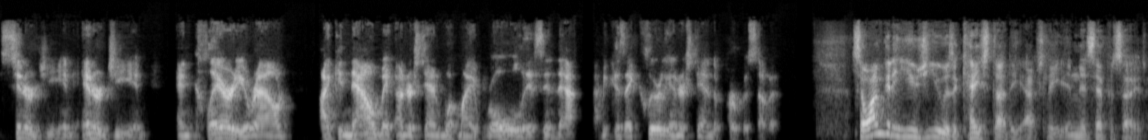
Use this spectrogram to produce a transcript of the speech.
synergy and energy and, and clarity around I can now understand what my role is in that because I clearly understand the purpose of it. So I'm going to use you as a case study actually in this episode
